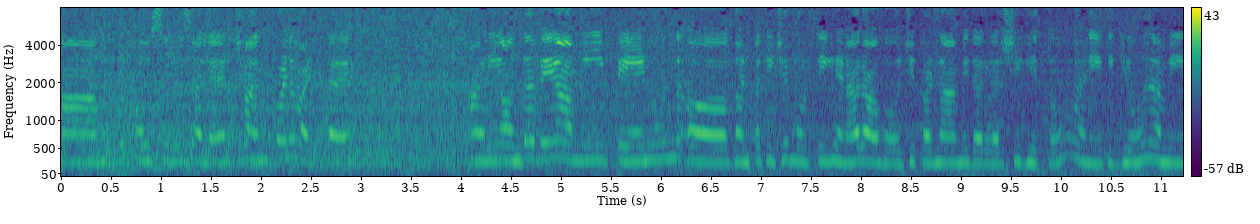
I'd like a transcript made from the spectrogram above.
हा भरपूर पाऊस सुरू झालाय. छान पण वाटतंय. आणि ऑन द वे आम्ही पेणहून गणपतीची मूर्ती घेणार आहोत जिकडनं आम्ही दरवर्षी घेतो आणि ती घेऊन आम्ही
